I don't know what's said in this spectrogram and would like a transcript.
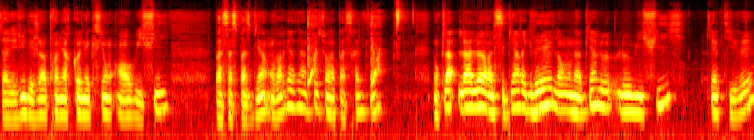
Vous avez vu déjà, première connexion en Wi-Fi. Bah, ça se passe bien. On va regarder un peu sur la passerelle. Donc là, là l'heure, elle s'est bien réglée. Là, on a bien le, le Wi-Fi qui est activé.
